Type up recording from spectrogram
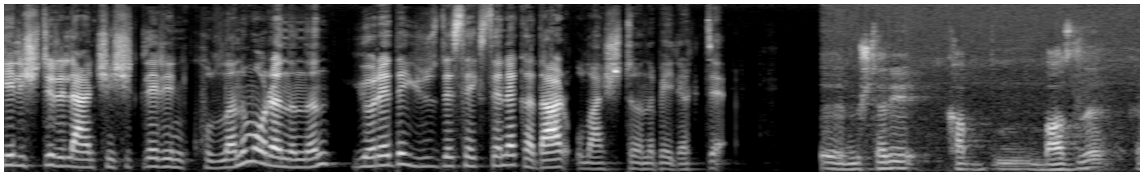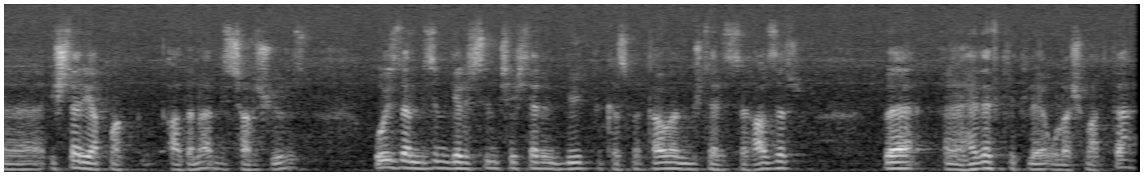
geliştirilen çeşitlerin kullanım oranının yörede %80'e kadar ulaştığını belirtti. e, müşteri bazlı e, işler yapmak adına biz çalışıyoruz. O yüzden bizim geliştirdiğimiz çeşitlerin büyük bir kısmı tamamen müşterisi hazır ve e, hedef kitleye ulaşmakta.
